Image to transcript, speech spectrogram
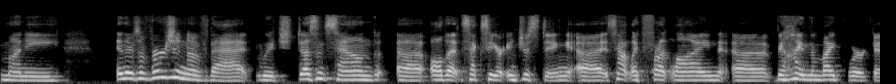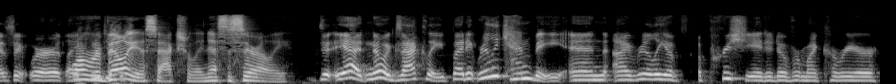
money, and there's a version of that which doesn't sound uh, all that sexy or interesting. Uh, it's not like frontline uh, behind the mic work, as it were, like or rebellious, actually, necessarily. Yeah, no, exactly. But it really can be, and I really have appreciated over my career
